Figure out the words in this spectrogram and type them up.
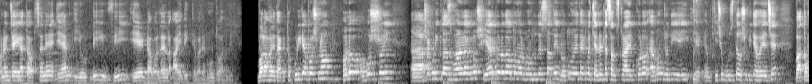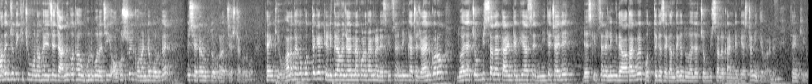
অনেক জায়গাতে অপশানে M U T V A double L I দেখতে পারেন মুতওয়াল্লি বলা হয়ে থাকে। তো কুড়িটা প্রশ্ন হলো, অবশ্যই আশা করি ক্লাস ভালো লাগল। শেয়ার করে দাও তোমার বন্ধুদের সাথে। নতুন হয়ে থাকলে চ্যানেলটা সাবস্ক্রাইব করো এবং যদি এই কিছু বুঝতে অসুবিধা হয়েছে বা তোমাদের যদি কিছু মনে হয়েছে যে আমি কোথাও ভুল বলেছি, অবশ্যই কমেন্টে বলবে। আমি সেটার উত্তর করার চেষ্টা করব। থ্যাংক ইউ ভালো থাকো প্রত্যেকে। টেলিগ্রামে জয়েন না করে থাকলে ডেসক্রিপশনে লিঙ্ক আছে জয়েন করো। দু হাজার চব্বিশ সালের কারেন্ট অ্যাফেয়ার্স নিতে চাইলে ডেসক্রিপশনে লিঙ্ক দেওয়া থাকবে। প্রত্যেকে সেখান থেকে দু হাজার চব্বিশ সালের কারেন্ট অ্যাফেয়ার্সটা নিতে পারবে। Thank you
